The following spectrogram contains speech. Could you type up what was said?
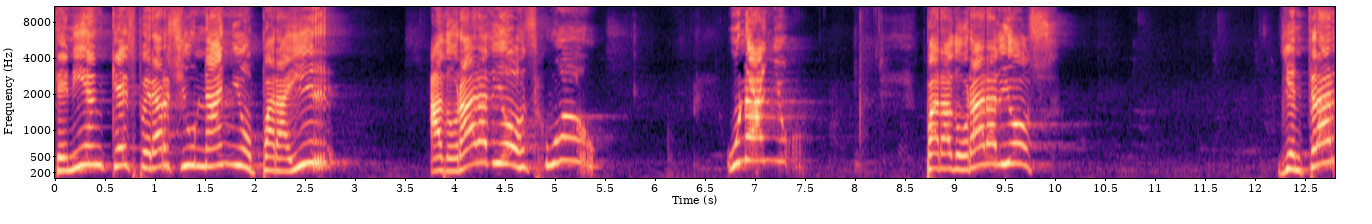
tenían que esperarse un año para ir a adorar a Dios. ¡Wow! Un año para adorar a Dios y entrar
